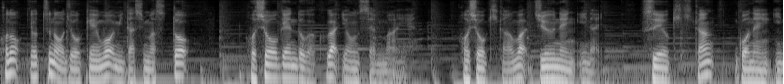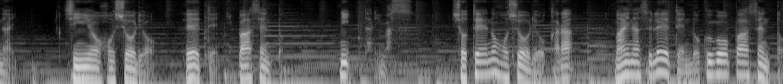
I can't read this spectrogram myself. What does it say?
この4つの条件を満たしますと保証限度額が4000万円。保証期間は10年以内。据え置き期間5年以内。信用保証料0.2%になります。所定の保証料からマイナス0.65%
